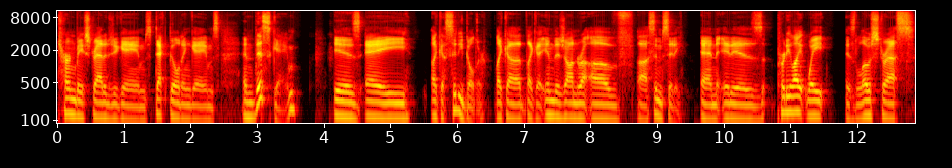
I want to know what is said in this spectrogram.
turn-based strategy games, deck building games, and this game is a like a city builder, like a like a in the genre of uh, SimCity. and it is pretty lightweight, is low stress.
